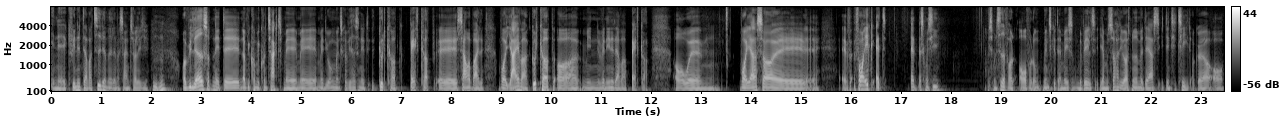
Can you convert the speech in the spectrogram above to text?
Øh, en øh, kvinde, der var tidligere medlem af Scientology. Mm-hmm. Og vi lavede sådan et, øh, når vi kom i kontakt med, med, med de unge mennesker, vi havde sådan et good cop, bad cop øh, samarbejde, hvor jeg var good cop, og min veninde der var bad cop. Og øh, hvor jeg så, øh, for ikke at, at, hvad skal man sige, hvis man sidder for, over for et ungt menneske, der er med i sådan en bevægelse, jamen så har de jo også noget med deres identitet at gøre, og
